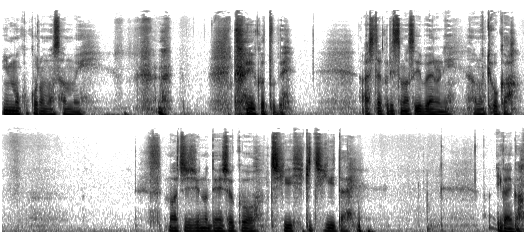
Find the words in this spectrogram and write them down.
身も心も寒い。ということで明日クリスマスイブやのにあの今日か。街中の電飾をち引きちぎりたい。いかんいか。ん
